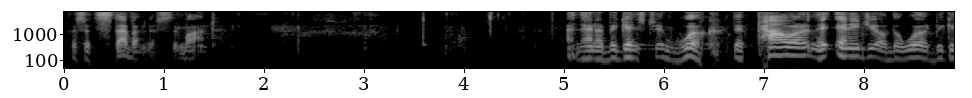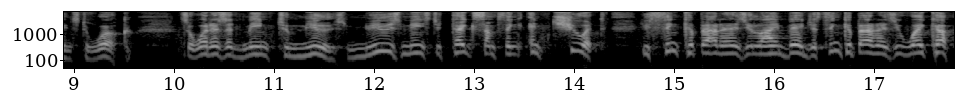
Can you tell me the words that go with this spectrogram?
because it's stubborn, this mind. And then it begins to work. The power and the energy of the word begins to work. So, what does it mean to muse? Muse means to take something and chew it. You think about it as you lie in bed. You think about it as you wake up.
